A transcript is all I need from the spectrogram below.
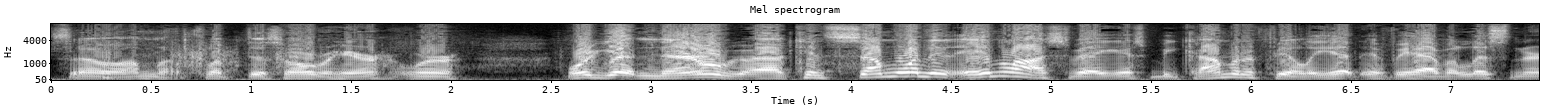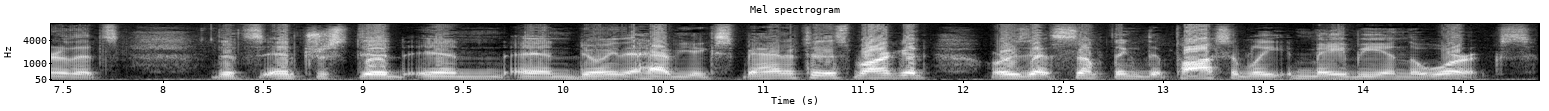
So I'm gonna flip this over here. We're we're getting there. Uh, can someone in, in Las Vegas become an affiliate if we have a listener that's that's interested in in doing that? Have you expanded to this market, or is that something that possibly may be in the works?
